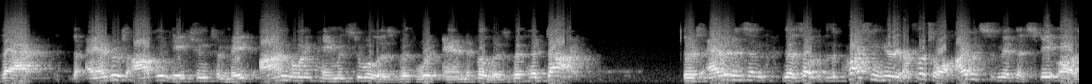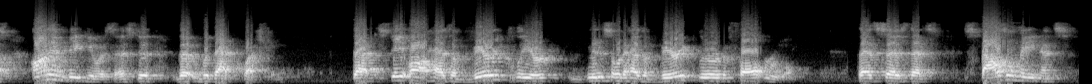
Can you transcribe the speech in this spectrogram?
That Andrew's obligation to make ongoing payments to Elizabeth would end if Elizabeth had died. There's evidence... So the question here, first of all, I would submit that state law is unambiguous as to that question. That state law has a very clear... Minnesota has a very clear default rule that says that spousal maintenance,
